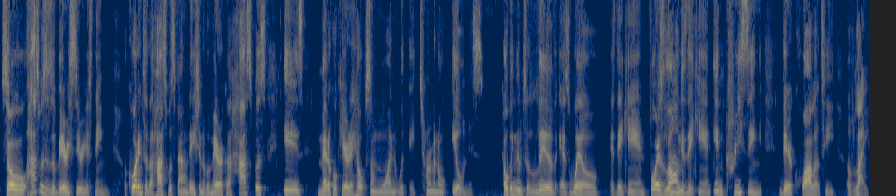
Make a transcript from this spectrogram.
So, hospice is a very serious thing. According to the Hospice Foundation of America, hospice is medical care to help someone with a terminal illness, helping them to live as well as they can for as long as they can, increasing their quality of life.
